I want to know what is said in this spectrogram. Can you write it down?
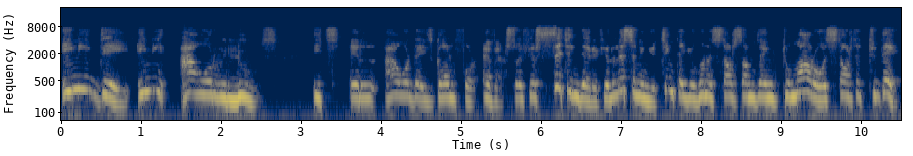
any day, any hour we lose, it's an hour that is gone forever. So if you're sitting there, if you're listening, you think that you're going to start something tomorrow, start it today.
